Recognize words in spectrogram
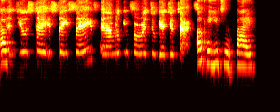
And, okay. and, you stay stay safe and I'm looking forward to get your text. Okay, you too. Bye.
